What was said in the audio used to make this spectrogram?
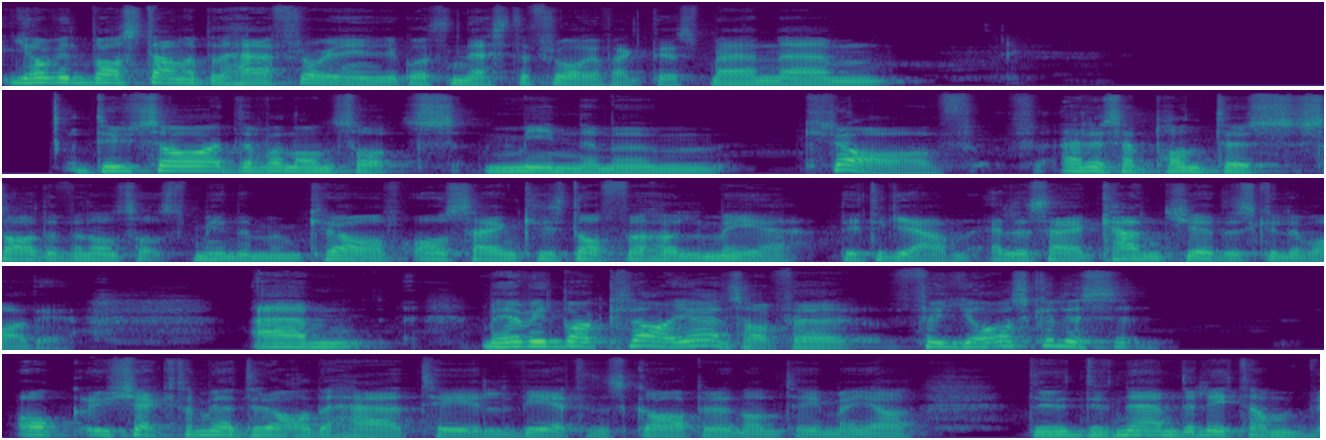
jag vill bara stanna på den här frågan innan vi går till nästa fråga faktiskt. Men um, du sa att det var någon sorts minimum krav. Eller så här, Pontus sa det var någon sorts minimumkrav och sen Kristoffer höll med lite grann. Eller så här, kanske det skulle vara det. Um, men jag vill bara klargöra en sak. För, för jag skulle... Och ursäkta om jag drar det här till vetenskap eller någonting. Men jag, du, du nämnde lite om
